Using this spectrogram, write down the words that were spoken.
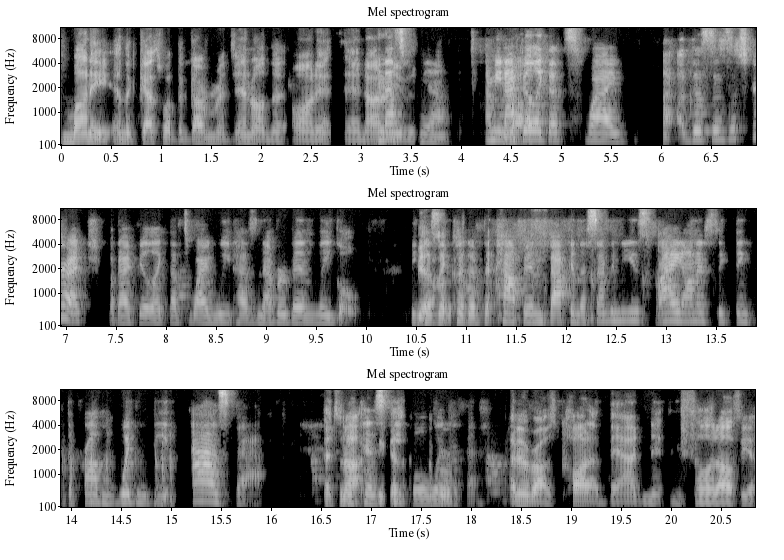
money, and the guess what? The government's in on the on it, and I and that's even. yeah i mean i feel like that's why uh, this is a stretch but i feel like that's why weed has never been legal because Yeah. it could have happened back in the 70s i honestly think the problem wouldn't be as bad It's not because, because people would have been I remember I was caught up bad in it in Philadelphia.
